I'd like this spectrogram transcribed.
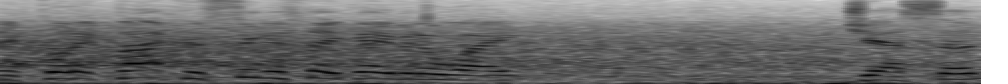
They've got it back as soon as they gave it away. Jessen.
